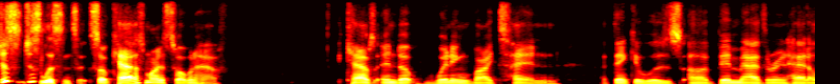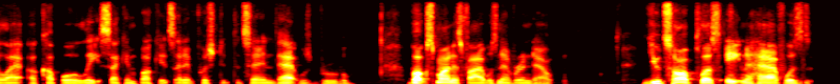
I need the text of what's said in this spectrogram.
just just listen to it. So Cavs minus 12 and a half. Cavs end up winning by 10. I think it was uh, Ben Mathurin had a, la- a couple of late second buckets and it pushed it to 10. That was brutal. Bucks minus five was never in doubt. Utah plus eight and a half was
